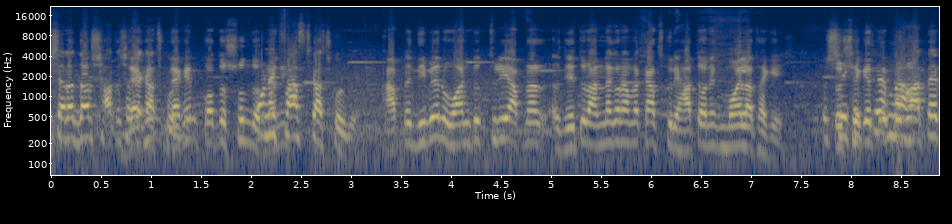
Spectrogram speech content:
ইশারা দেওয়ার সাথে সাথে কাজ করবে। দেখেন কত সুন্দর। অনেক মানে ফাস্ট কাজ করবে। আপনি দিবেন ওয়ান টু থ্রি আপনার যেহেতু রান্নাঘরে আমরা কাজ করি হাতে অনেক ময়লা থাকে। তো তো সেক্ষেত্রে আমরা হাতের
